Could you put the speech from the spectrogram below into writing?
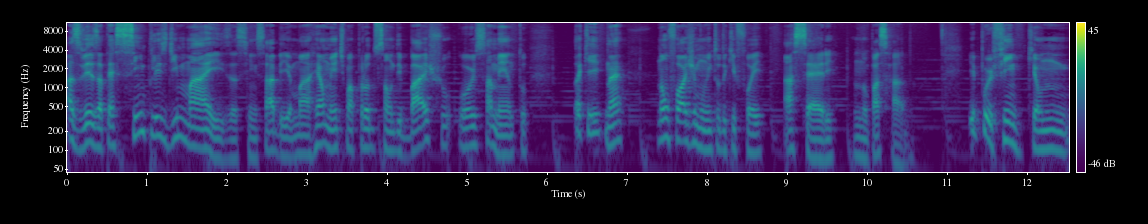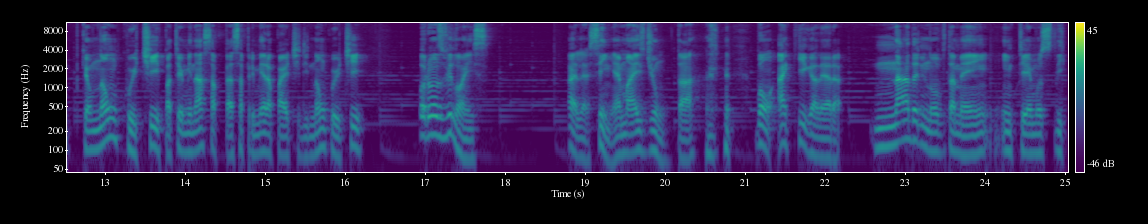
às vezes até simples demais, assim, sabe? Uma realmente uma produção de baixo orçamento. Aqui, né? Não foge muito do que foi a série no passado. E por fim, que eu, que eu não curti, para terminar essa, essa primeira parte de não curtir, foram os vilões. Olha, sim, é mais de um, tá? Bom, aqui, galera, nada de novo também em termos de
